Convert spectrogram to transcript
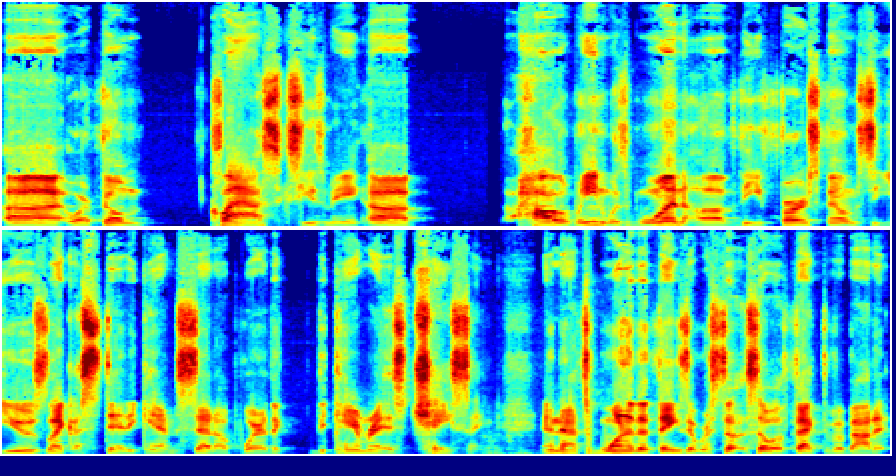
uh, or film class, excuse me, uh, Halloween was one of the first films to use like a steady cam setup where the, the camera is chasing. And that's one of the things that were so, so effective about it.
